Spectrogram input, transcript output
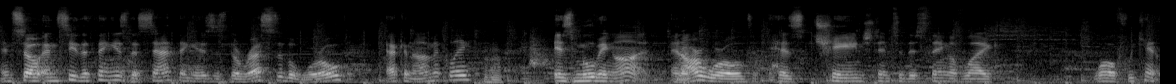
And so, and see, the thing is, the sad thing is, is the rest of the world economically mm-hmm. is moving on, and Right. our world has changed into this thing of like, well, if we can't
